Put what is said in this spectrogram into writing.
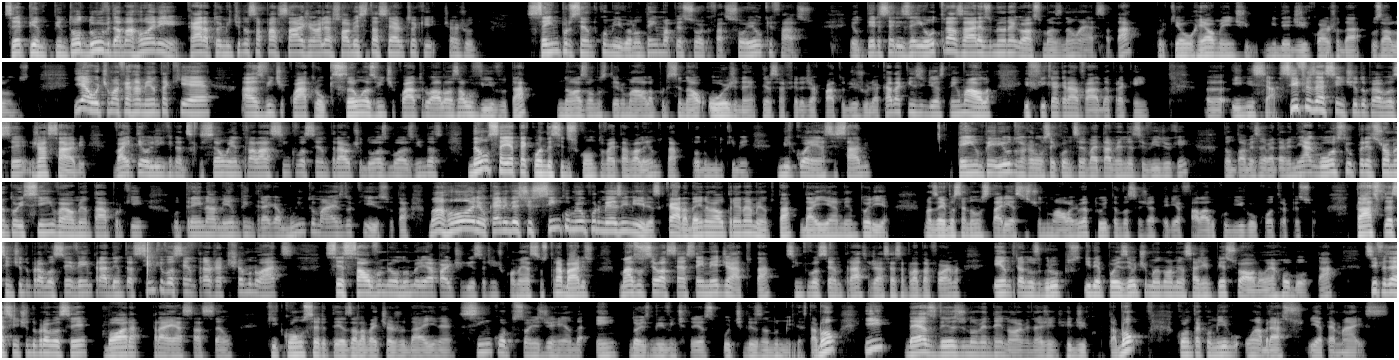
Você pintou dúvida, Marrone? Cara, tô emitindo essa passagem, olha só, vê se tá certo isso aqui, te ajudo. 100% comigo, eu não tenho uma pessoa que faz, sou eu que faço. Eu terceirizei outras áreas do meu negócio, mas não essa, tá? Porque eu realmente me dedico a ajudar os alunos. E a última ferramenta que é as 24, ou que são as 24 aulas ao vivo, tá? nós vamos ter uma aula, por sinal, hoje, né? Terça-feira, dia 4 de julho. A cada 15 dias tem uma aula e fica gravada para quem uh, iniciar. Se fizer sentido para você, já sabe. Vai ter o link na descrição, entra lá. Assim que você entrar, eu te dou as boas-vindas. Não sei até quando esse desconto vai estar tá valendo, tá? Todo mundo que me, me conhece sabe. Tem um período, só que eu não sei quando você vai estar tá vendo esse vídeo aqui. Então talvez você vai estar tá vendo em agosto e o preço já aumentou e sim, vai aumentar porque o treinamento entrega muito mais do que isso, tá? Marrone, eu quero investir 5 mil por mês em milhas. Cara, daí não é o treinamento, tá? Daí é a mentoria. Mas aí você não estaria assistindo uma aula gratuita, você já teria falado comigo ou com outra pessoa. Tá? Se fizer sentido para você, vem para dentro. Assim que você entrar, eu já te chamo no WhatsApp você salva o meu número e a partir disso a gente começa os trabalhos, mas o seu acesso é imediato, tá? Assim que você entrar, você já acessa a plataforma, entra nos grupos e depois eu te mando uma mensagem pessoal, não é robô, tá? Se fizer sentido para você, bora para essa ação que com certeza ela vai te ajudar aí, né? Cinco opções de renda em 2023 utilizando milhas, tá bom? E 10 vezes de 99, né, gente? Ridículo, tá bom? Conta comigo, um abraço e até mais.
